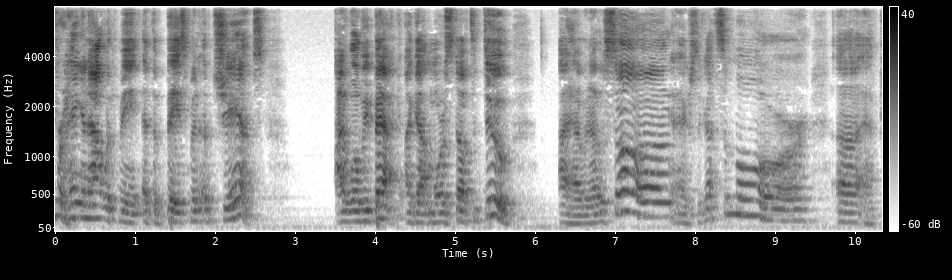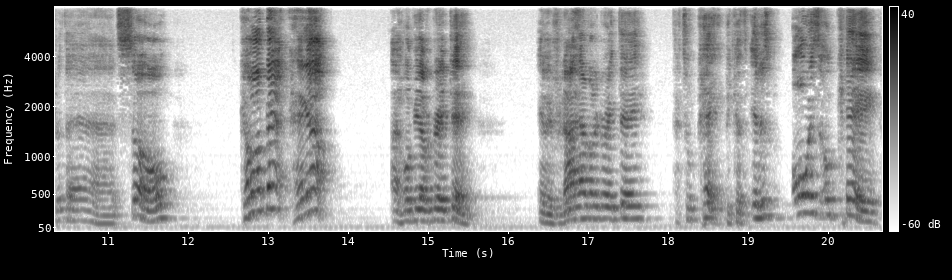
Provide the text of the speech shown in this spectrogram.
for hanging out with me at the basement of jams. I will be back. I got more stuff to do. I have another song. I actually got some more uh, after that. So come on back, hang out. I hope you have a great day. And if you're not having a great day, that's okay because it is always okay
